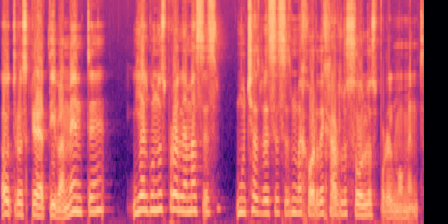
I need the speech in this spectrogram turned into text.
otros creativamente, y algunos problemas es muchas veces es mejor dejarlos solos por el momento.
